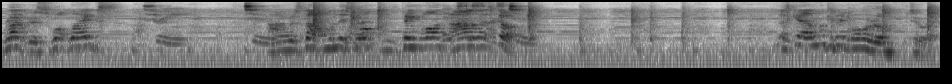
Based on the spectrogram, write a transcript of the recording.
Right, we're going to swap legs. Three, two, I'm going to start on this one, the pink one, and let's go. two. Let's get a little bit more room to it.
